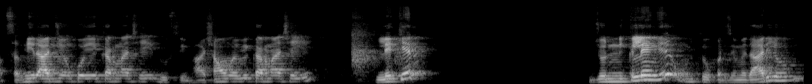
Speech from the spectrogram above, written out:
अब सभी राज्यों को ये करना चाहिए, दूसरी भाषाओं में भी करना चाहिए। लेकिन जो निकलेंगे, उनके ऊपर ज़िम्मेदारी होगी।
